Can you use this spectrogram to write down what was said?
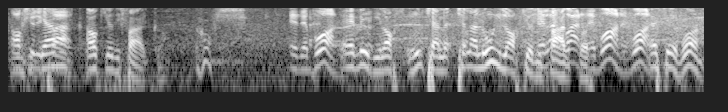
Occhio di, Falco. Occhio di Falco ed è buono. Eh, vedi, ce l'ha lui l'occhio di Falco. Guarda, è buono, è buono. Eh sì, è buono.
